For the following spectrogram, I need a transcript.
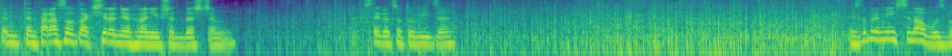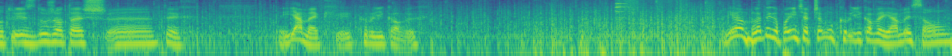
Ten, ten parasol tak średnio chroni przed deszczem. Z tego co tu widzę. Jest dobre miejsce na obóz, bo tu jest dużo też e, tych jamek królikowych. Nie mam bladego pojęcia, czemu królikowe jamy są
